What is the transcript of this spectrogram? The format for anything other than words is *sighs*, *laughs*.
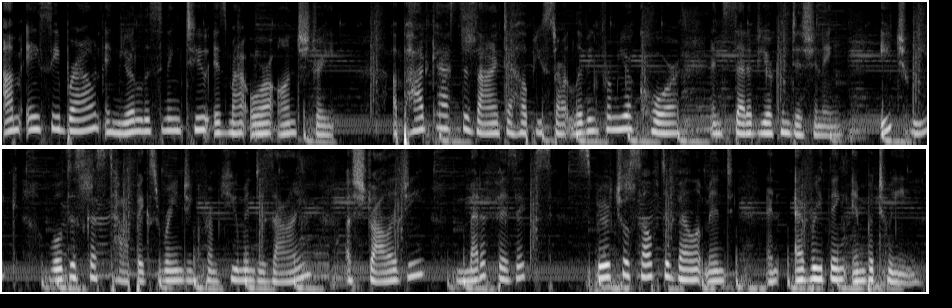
I'm AC Brown, and you're listening to Is My Aura on Straight, a podcast designed to help you start living from your core instead of your conditioning. Each week, we'll discuss topics ranging from human design, astrology, metaphysics, spiritual self development, and everything in between.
